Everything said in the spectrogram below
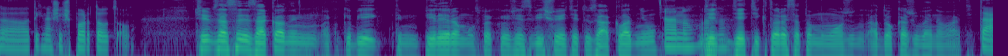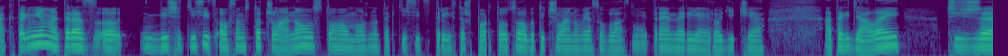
uh, tých našich športovcov. Čiže v zásade základným ako keby tým pilierom úspechu je, že zvyšujete tú základňu Áno, de- áno. deti, ktoré sa tomu môžu a dokážu venovať. Tak, tak my máme teraz uh, vyše 1800 členov, z toho možno tak 1300 športovcov, lebo tí členovia sú vlastne aj tréneri, aj rodičia a tak ďalej. Čiže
